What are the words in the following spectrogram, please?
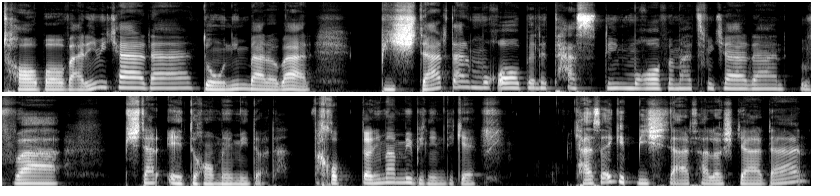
تاباوری می‌کردن دونیم برابر بیشتر در مقابل تسلیم مقاومت می‌کردن و بیشتر ادامه می‌دادن. و خب داریم هم می‌بینیم دیگه. کسایی که بیشتر تلاش کردن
